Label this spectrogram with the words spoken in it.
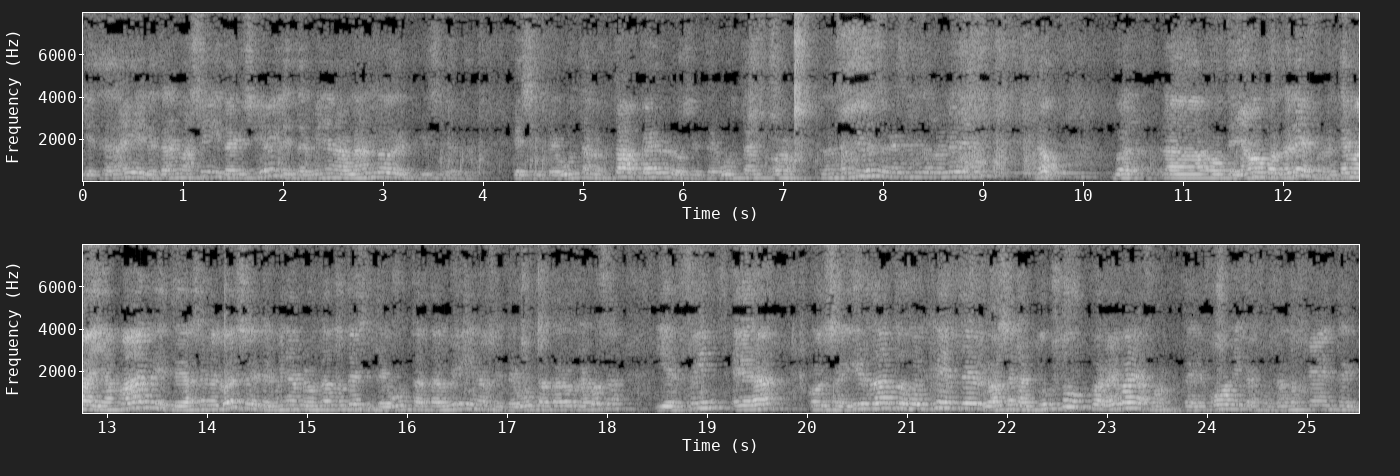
y están ahí y le traen masita, que si yo, y le terminan hablando de, que si te gustan los tuppers o si te gustan, o no, las partidas que hacen esas reuniones, ¿no? Bueno, o te llaman por teléfono, el tema de llamar y te hacen el verso y terminan preguntándote si te gusta tal vino, si te gusta tal otra cosa, y el fin era conseguir datos del cliente, lo hacen al tuk-tuk, pero hay varias formas, telefónicas, usando gente,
